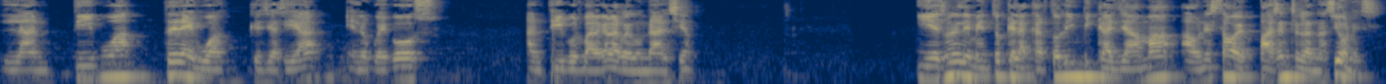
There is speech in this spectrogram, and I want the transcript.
la antigua tregua que se hacía en los Juegos antiguos, valga la redundancia. Y es un elemento que la Carta Olímpica llama a un estado de paz entre las naciones.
